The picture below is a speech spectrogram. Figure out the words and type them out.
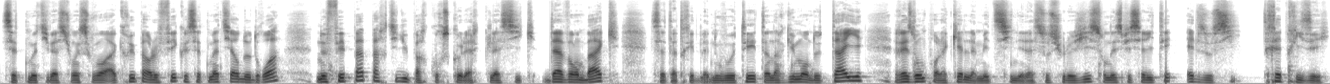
Cette motivation est souvent accrue par le fait que cette matière de droit ne fait pas partie du parcours scolaire classique d'avant-bac. Cet attrait de la nouveauté est un argument de taille, raison pour laquelle la médecine et la sociologie sont des spécialités elles aussi très prisées.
